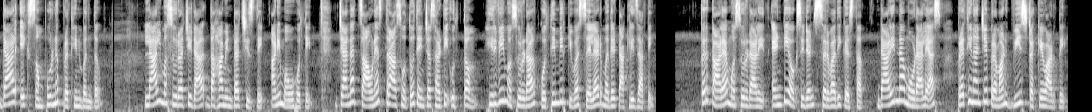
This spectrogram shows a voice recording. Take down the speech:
डाळ एक संपूर्ण प्रथिन बनतं. लाल मसुराची डाळ दहा मिनिटात शिजते आणि मऊ होते. ज्यांना चावण्यास त्रास होतो त्यांच्यासाठी उत्तम. हिरवी मसूर डाळ कोथिंबीर किंवा सॅलॅडमध्ये टाकली जाते. तर काळ्या मसूर डाळीत अँटीऑक्सिडंट्स सर्वाधिक असतात. डाळींना मोड आल्यास प्रथिनांचे प्रमाण वीस टक्के वाढते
